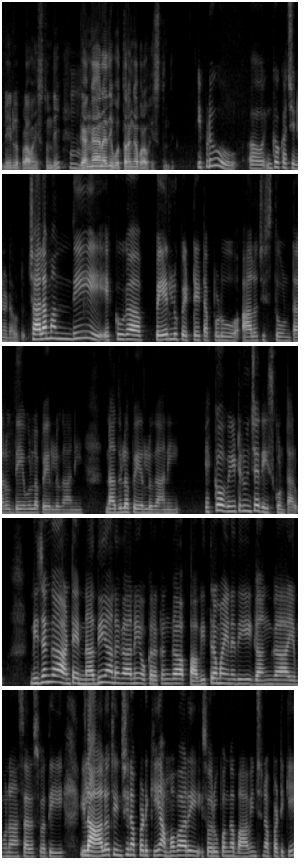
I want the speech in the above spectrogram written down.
నీళ్ళు ప్రవహిస్తుంది. గంగా నది ఉత్తరంగా ప్రవహిస్తుంది. ఇప్పుడు ఇంకొక చిన్న డౌట్. చాలామంది ఎక్కువగా పేర్లు పెట్టేటప్పుడు ఆలోచిస్తూ ఉంటారు దేవుళ్ళ పేర్లు కానీ నదుల పేర్లు కానీ ఎక్కువ వీటి నుంచే తీసుకుంటారు. నిజంగా అంటే నది అనగానే ఒక రకంగా పవిత్రమైనది గంగా యమున సరస్వతి ఇలా ఆలోచించినప్పటికీ అమ్మవారి స్వరూపంగా భావించినప్పటికీ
